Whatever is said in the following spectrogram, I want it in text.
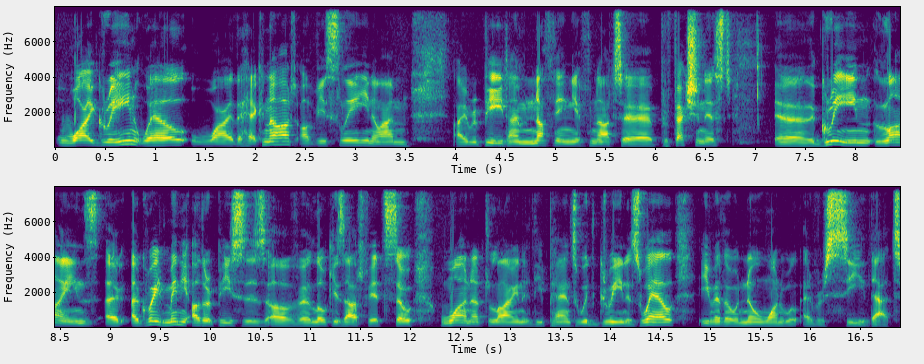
why green? Well, why the heck not? Obviously, you know, I'm, I repeat, I'm nothing if not a perfectionist uh, green lines a, a, great many other pieces of uh, Loki's outfit, so why not line the pants with green as well, even though no one will ever see that.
